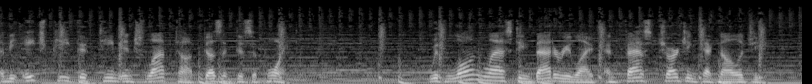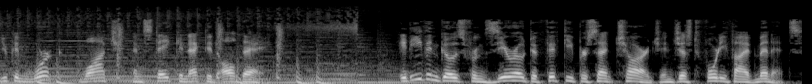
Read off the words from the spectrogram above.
and the HP 15-inch laptop doesn't disappoint. With long-lasting battery life and fast charging technology, you can work, watch, and stay connected all day. It even goes from 0 to 50% charge in just 45 minutes.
